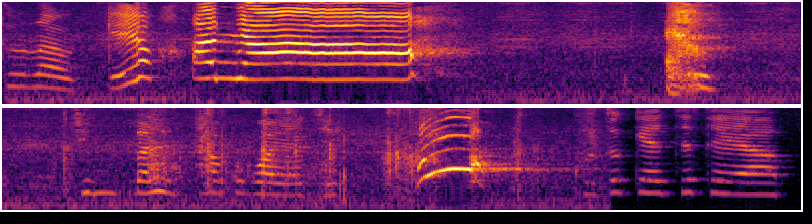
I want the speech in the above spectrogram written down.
돌아올게요. 안녕. 빨리 타고 가야지. 어! 구독해주세요.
